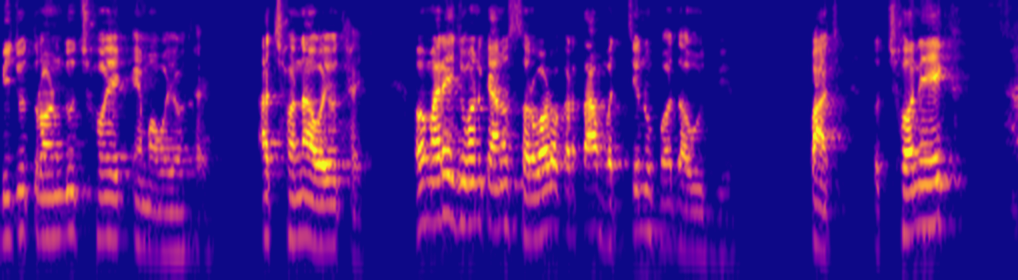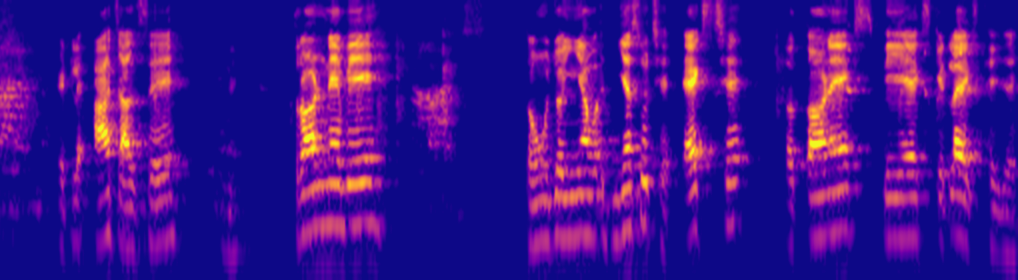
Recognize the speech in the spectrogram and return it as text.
બીજું ત્રણ દુ છ એક એમ અવયવ થાય. આ છ ના અવયવ થાય. હવે મારે એ જોવાનું કે આનો સરવાળો કરતા વચ્ચેનું પદ આવવું જોઈએ. પાંચ. તો છ ને એક? એટલે આ ચાલશે નહીં. ત્રણ ને બે? તો હું જો અહીંયા અહીંયા શું છે? એક્સ છે. તો ત્રણ એક્સ, બે એક્સ, કેટલા એક્સ થઈ જાય?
